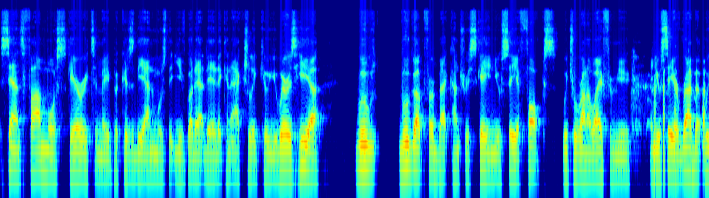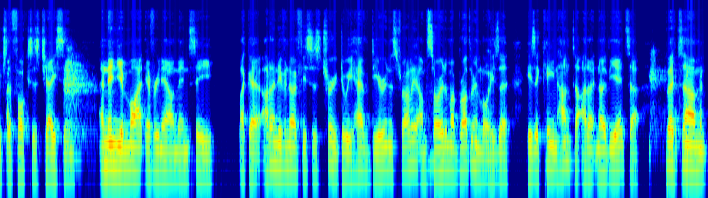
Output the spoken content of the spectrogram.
sounds far more scary to me because of the animals that you've got out there that can actually kill you. Whereas here, we'll we'll go up for a backcountry ski and you'll see a fox which will run away from you, and you'll see a rabbit which the fox is chasing, and then you might every now and then see like a I don't even know if this is true. Do we have deer in Australia? I'm sorry to my brother-in-law. He's a he's a keen hunter. I don't know the answer. But um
